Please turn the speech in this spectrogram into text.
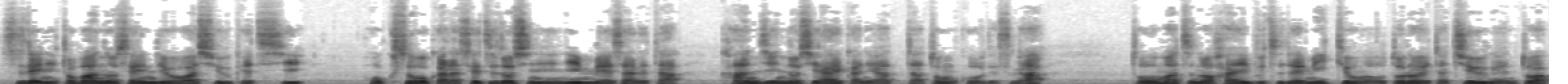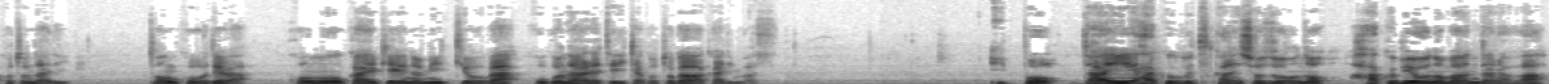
すでに賭盤の占領は終結し、北宋から節度市に任命された肝心の支配下にあった敦煌ですが、東末の廃仏で密教が衰えた中元とは異なり、敦煌では混合会系の密教が行われていたことがわかります。一方、大英博物館所蔵の白病の曼荼羅は、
